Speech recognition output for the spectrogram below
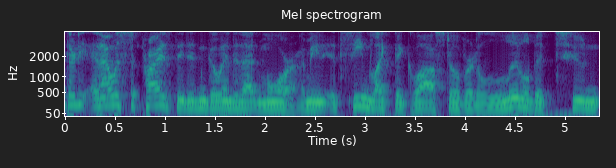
30, and I was surprised they didn't go into that more. I mean, it seemed like they glossed over it a little bit too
